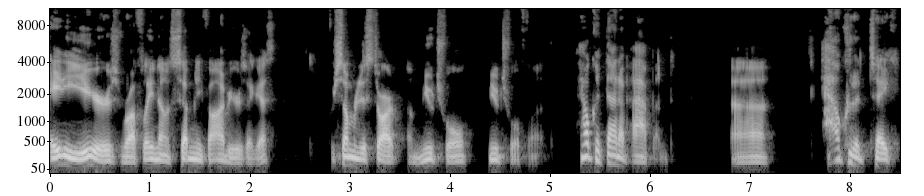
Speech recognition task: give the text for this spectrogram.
80 years, roughly, no, 75 years, I guess, for somebody to start a mutual mutual fund? How could that have happened? Uh, how could it take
